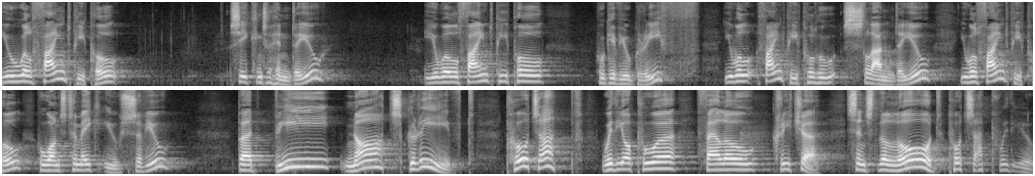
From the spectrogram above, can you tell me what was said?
You will find people seeking to hinder you. You will find people who give you grief. You will find people who slander you. You will find people who want to make use of you. But be not grieved. Put up with your poor fellow creature, since the Lord puts up with you.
